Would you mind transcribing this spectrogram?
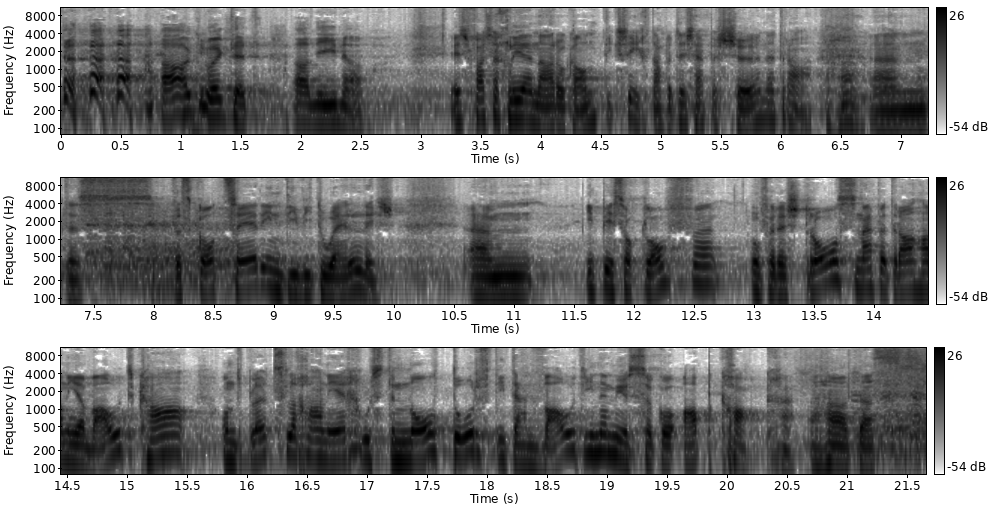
angeschaut hat, Anina ist fast ein bisschen eine arrogante Geschichte, aber das ist eben das Schöne daran, ähm, dass, dass Gott sehr individuell ist. Ähm, ich bin so gelaufen, auf einer Strasse, nebendran hatte ich einen Wald und plötzlich habe ich aus der Notdurft in diesen Wald rein müssen abkacken. Aha, das...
